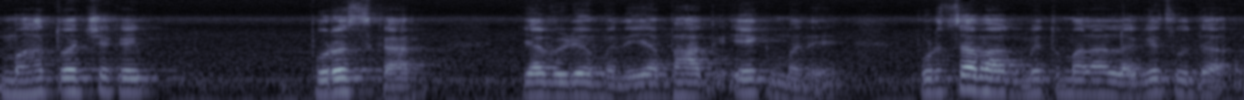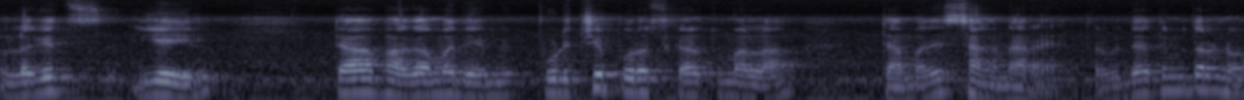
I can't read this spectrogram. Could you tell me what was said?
महत्त्वाचे काही पुरस्कार या व्हिडिओमध्ये या भाग एकमध्ये पुढचा भाग मी तुम्हाला लगेच उद्या लगेच येईल. त्या भागामध्ये मी पुढचे पुरस्कार तुम्हाला त्यामध्ये सांगणार आहे. तर विद्यार्थी मित्रांनो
